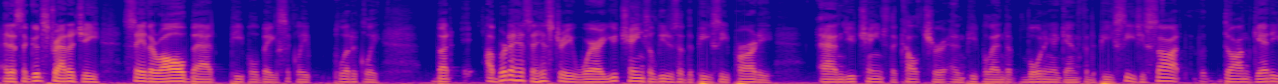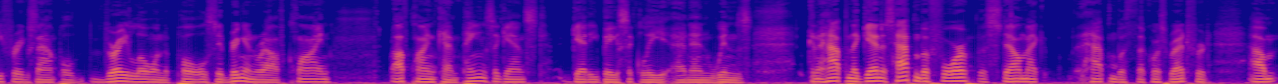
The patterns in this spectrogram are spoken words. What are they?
and it's a good strategy. Say they're all bad people, basically politically, but Alberta has a history where you change the leaders of the PC party, and you change the culture, and people end up voting again for the PCs. You saw it with Don Getty, for example, very low in the polls. They bring in Ralph Klein. Ralph Klein campaigns against Getty basically, and then wins. Can it happen again? It's happened before. The Stelmach happened with, of course, Redford. Um,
